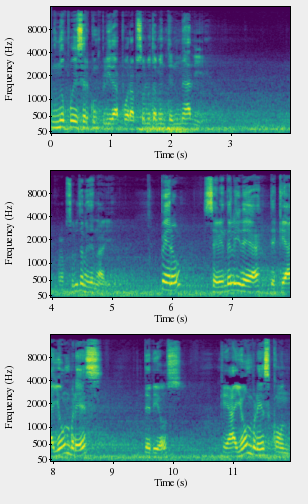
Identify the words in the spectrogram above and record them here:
no puede ser cumplida por absolutamente nadie, por absolutamente nadie, pero se vende la idea de que hay hombres de Dios, que hay hombres con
